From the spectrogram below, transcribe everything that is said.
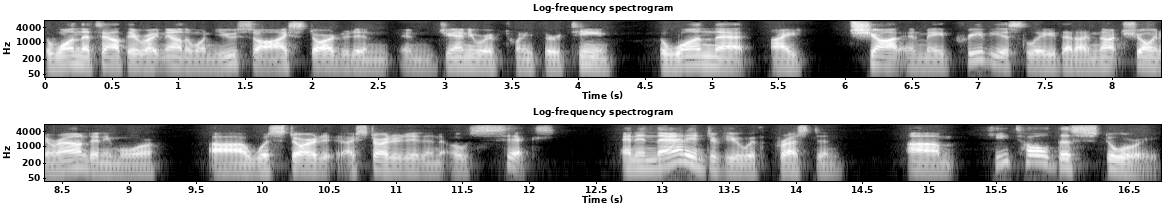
the one that's out there right now, the one you saw, I started in, in January of 2013. The one that I shot and made previously that I'm not showing around anymore uh, was started. I started it in 06. And in that interview with Preston, um, he told this story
